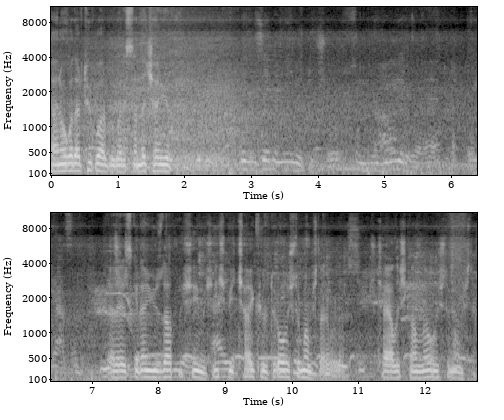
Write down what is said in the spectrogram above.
Yani o kadar Türk var Bulgaristan'da çay yok. Yani eskiden yüzde altmışıymış. Hiçbir çay kültürü oluşturmamışlar burada. Çay alışkanlığı oluşturmamışlar.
